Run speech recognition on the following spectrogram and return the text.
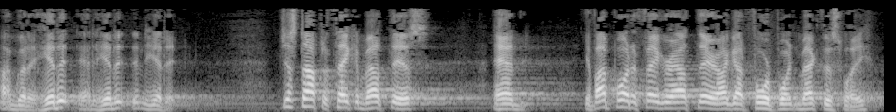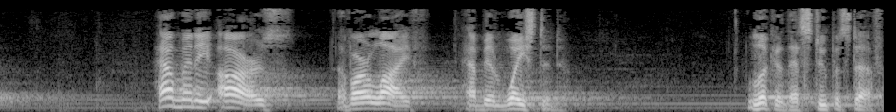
I'm going to hit it and hit it and hit it. Just stop to think about this. And if I point a finger out there, I got four pointing back this way. How many hours of our life have been wasted looking at that stupid stuff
